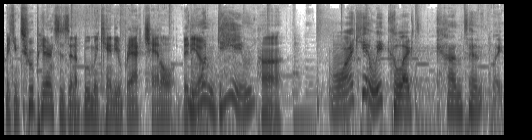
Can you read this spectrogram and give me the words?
Making two appearances in a Boom and Kandy React channel video. In One game? Huh. Why can't we collect content like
